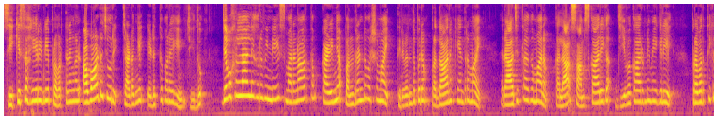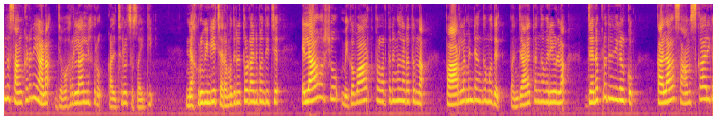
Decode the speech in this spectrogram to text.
C K സഹീറിന്റെ പ്രവർത്തനങ്ങൾ അവാർഡ് ജൂറി ചടങ്ങിൽ എടുത്തു പറയുകയും ചെയ്തു. ജവഹർലാൽ നെഹ്റുവിന്റെ സ്മരണാർത്ഥം കഴിഞ്ഞ പന്ത്രണ്ട് വർഷമായി തിരുവനന്തപുരം പ്രധാന കേന്ദ്രമായി രാജ്യത്താകമാനം കലാ സാംസ്കാരിക ജീവകാരുണ്യ മേഖലയിൽ പ്രവർത്തിക്കുന്ന സംഘടനയാണ് ജവഹർലാൽ നെഹ്റു കൾച്ചറൽ സൊസൈറ്റി. നെഹ്റുവിന്റെ ചരമദിനത്തോടനുബന്ധിച്ച് എല്ലാ വർഷവും മികവാർന്ന പ്രവർത്തനങ്ങൾ നടത്തുന്ന പാർലമെന്റ് അംഗം മുതൽ പഞ്ചായത്ത് അംഗം വരെയുള്ള ജനപ്രതിനിധികൾക്കും കലാ സാംസ്കാരിക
